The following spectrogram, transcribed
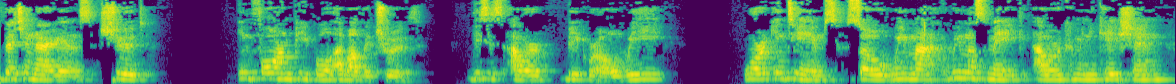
veterinarians should inform people about the truth. This is our big role. We work in teams, so we, ma- we must make our communication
